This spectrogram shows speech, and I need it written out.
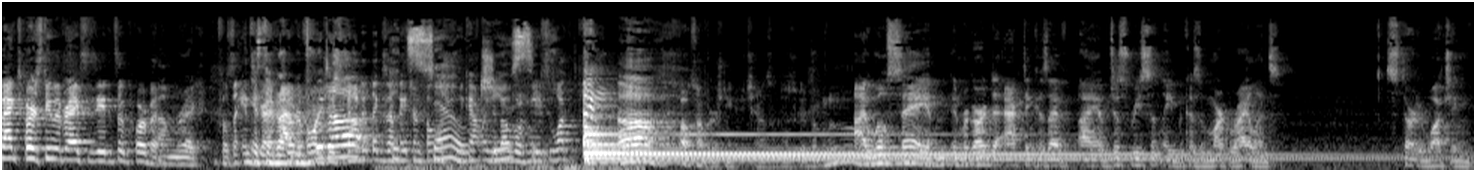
Back to our stupid Rex is Edith Korbin. I'm Rick. Post on Instagram, Instagram, Twitter, Twitter. Twitter, things on It's Patreon, so follow us. We can't really go juicy. if you want. Uh, Oh, it's not first YouTube channel. so I'm just gonna- I will say, in, in regard to acting, because I've I have just recently, because of Mark Rylance, started watching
